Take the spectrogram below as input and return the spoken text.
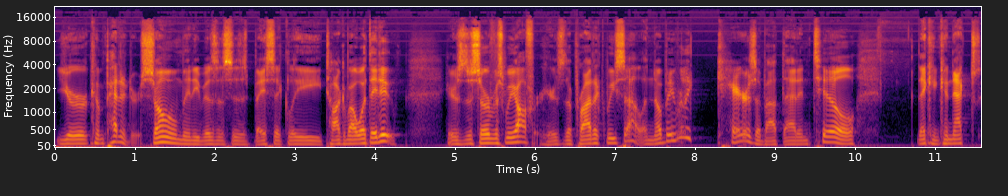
your competitors. So many businesses basically talk about what they do. here's the service we offer, here's the product we sell. And nobody really cares about that until they can connect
